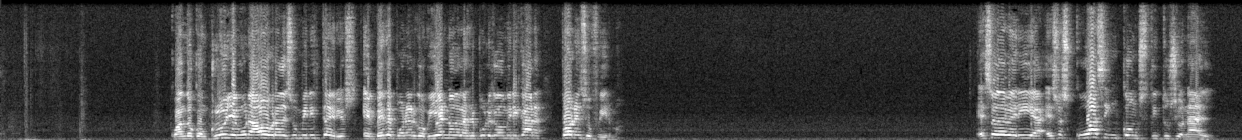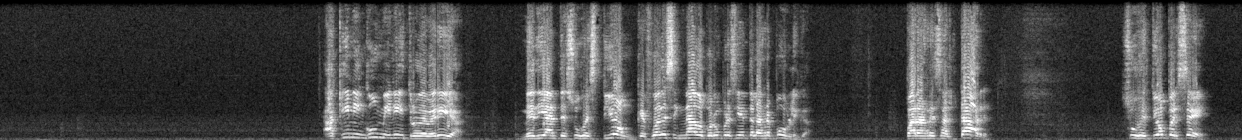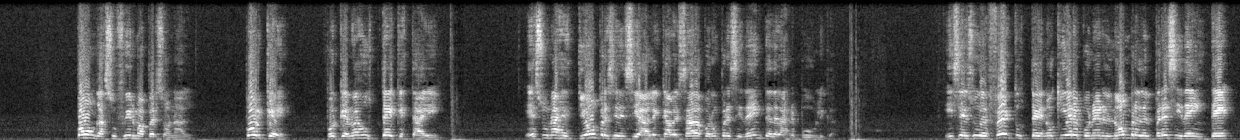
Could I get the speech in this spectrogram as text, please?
cuando concluyen una obra de sus ministerios, en vez de poner gobierno de la República Dominicana, ponen su firma. Eso debería, eso es cuasi inconstitucional. Aquí ningún ministro debería, mediante su gestión, que fue designado por un presidente de la República, para resaltar su gestión per se, ponga su firma personal. ¿Por qué? Porque no es usted que está ahí. Es una gestión presidencial encabezada por un presidente de la República. Y si en su defecto usted no quiere poner el nombre del presidente,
